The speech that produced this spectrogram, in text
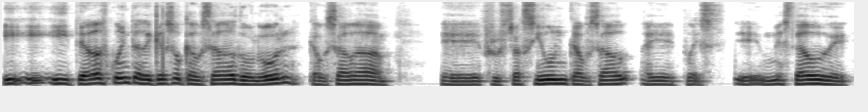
Y, y, te das cuenta de que eso causaba dolor, causaba eh, frustración causado eh, pues un estado de,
